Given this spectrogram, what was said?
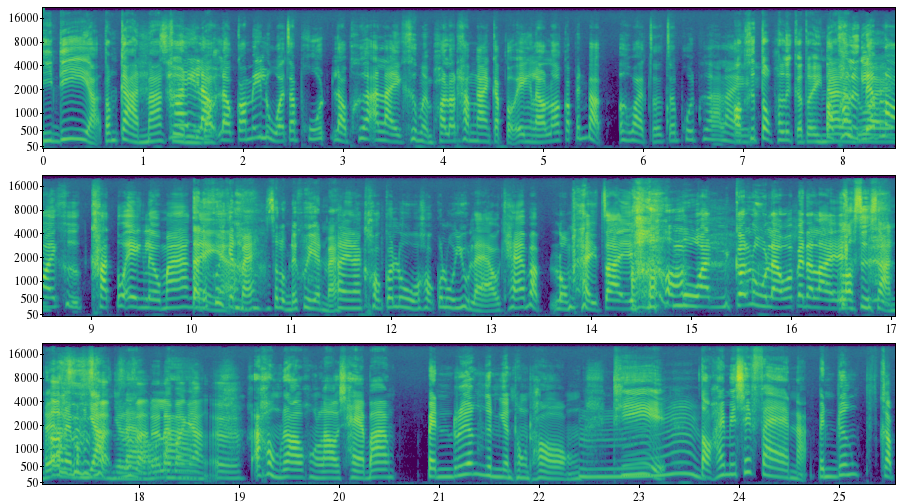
ดีดี้อะต้องการมากเกิใช่นแล้วแบบเราก็ไม่รู้ว่าจะพูดเราเพื่ออะไรคือเหมือนพอเราทำงานกับตัวเองแล้วเราก็เป็นแบบเออว่าจะจะพูดเพื่ออะไรอ๋อคือตกผลึกกับตัวเองตได้กผลึกแวด้วเรียบร้อยคือคัดตัวเองเร็วมากแต่ได้คุยกันไหมอะรางเงี้สรุปได้คุยกันไหมอะไรนะเขาก็รู้เขาก็รู้อยู่แล้ว แค่แบบลมหายใจมวนก็รู้แล้วว่าเป็นอะไร เราสื่อสารด้วยอะไรบางอย่างอยู่แล้วสื่สรด้วยอะไรบางอย่างเอออะของเราของเราแชร์บ้าง เป็นเรื่องเงินเงินทองทองที่ต่อให้ไม่ใช่แฟนอะเป็นเรื่องกับ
